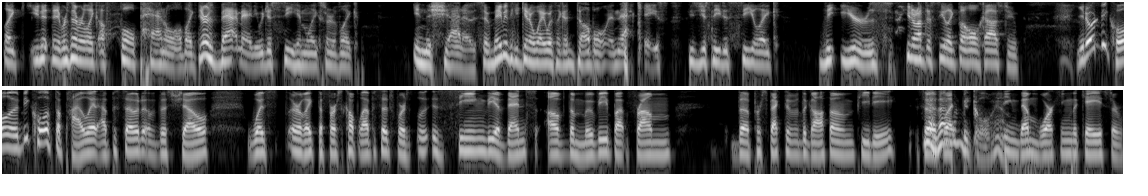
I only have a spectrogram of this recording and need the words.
Like you know, there was never like a full panel of like there's Batman. You would just see him like sort of like in the shadows. So maybe they could get away with like a double in that case. You just need to see like the ears. You don't have to see like the whole costume. You know, it'd be cool. It'd be cool if the pilot episode of this show was, or like the first couple episodes, were is seeing the events of the movie, but from the perspective of the Gotham PD. So yeah, it's that like would be cool. Yeah. seeing them working the case, or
